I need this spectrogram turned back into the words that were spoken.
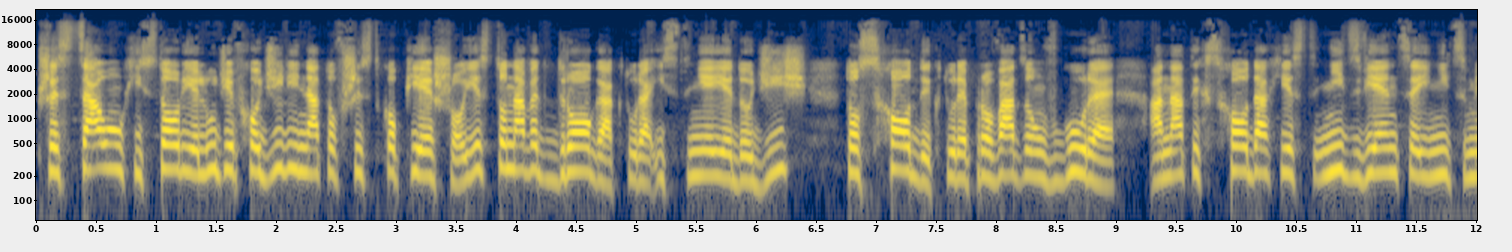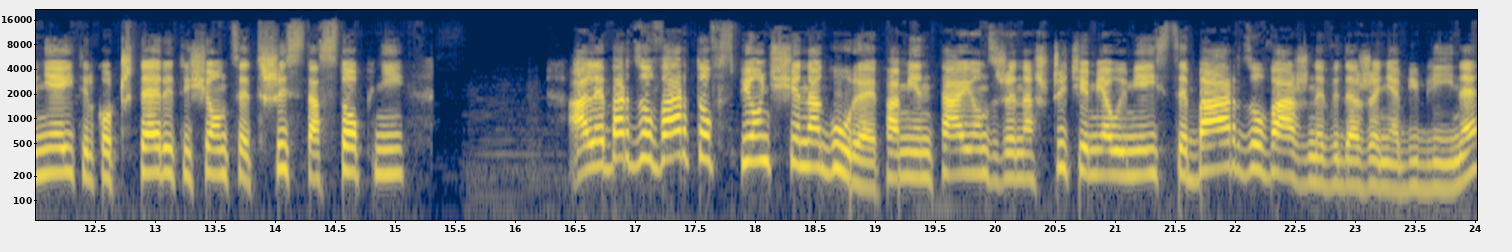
Przez całą historię ludzie wchodzili na to wszystko pieszo. Jest to nawet droga, która istnieje do dziś. To schody, które prowadzą w górę, a na tych schodach jest nic więcej, nic mniej, tylko 4300 stopni. Ale bardzo warto wspiąć się na górę, pamiętając, że na szczycie miały miejsce bardzo ważne wydarzenia biblijne,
